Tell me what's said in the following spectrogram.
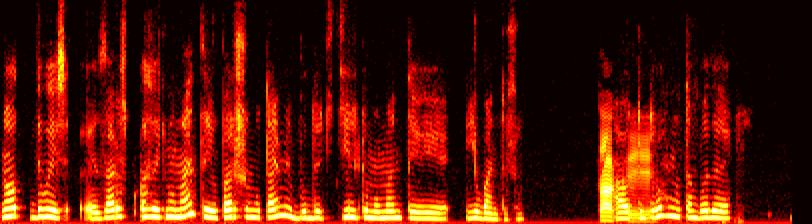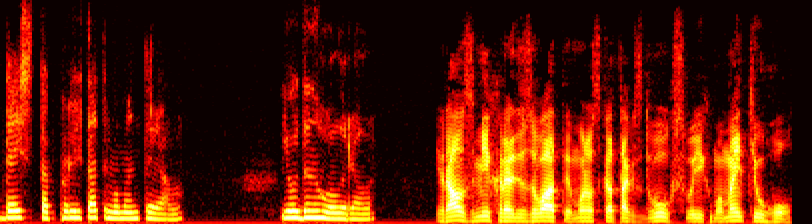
Ну, от дивись, е, зараз показують моменти, і у першому таймі будуть тільки моменти Ювентуса. Так, А от у другому там буде десь так пролітати моменти Реала. І один гол Реала. і Реал зміг реалізувати, можна сказати так, з двох своїх моментів гол.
